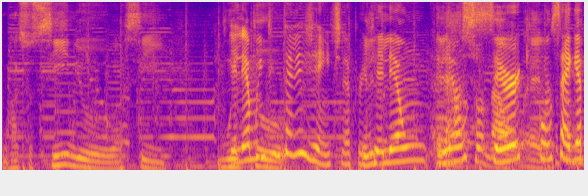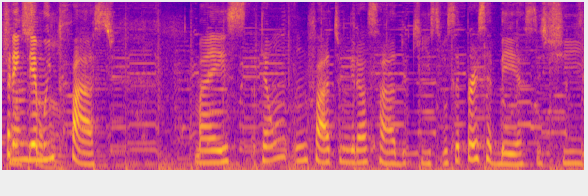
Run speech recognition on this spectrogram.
um raciocínio assim. Muito... Ele é muito inteligente, né? Porque Ele- ele, é um, ele é é um ser que é, consegue totalmente aprender racional. muito fácil. Mas até um, um fato engraçado que se você perceber, assistir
